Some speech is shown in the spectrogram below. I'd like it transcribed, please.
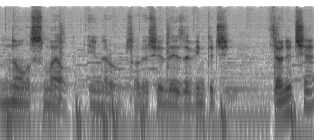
no smell in the room. So you see there's a vintage furniture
